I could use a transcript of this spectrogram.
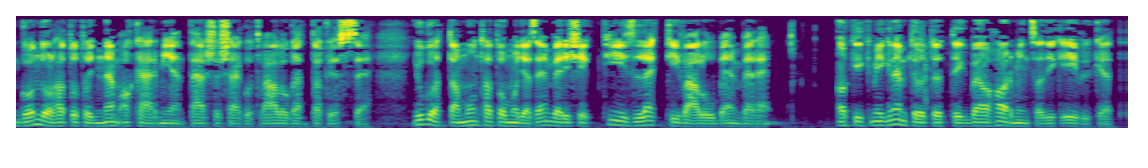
Gondolhatod, hogy nem akármilyen társaságot válogattak össze. Nyugodtan mondhatom, hogy az emberiség tíz legkiválóbb embere, akik még nem töltötték be a harmincadik évüket.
